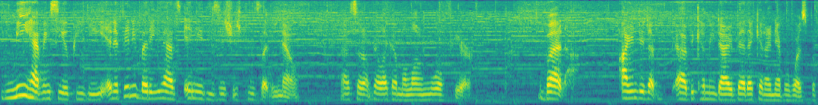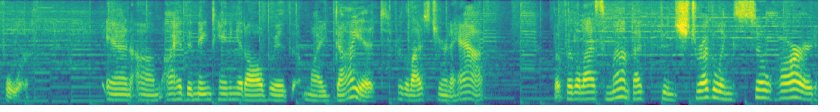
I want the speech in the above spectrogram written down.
me having COPD. And if anybody has any of these issues, please let me know, uh, so I don't feel like I'm a lone wolf here. But I ended up uh, becoming diabetic, and I never was before. And um, I had been maintaining it all with my diet for the last year and a half. But for the last month, I've been struggling so hard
